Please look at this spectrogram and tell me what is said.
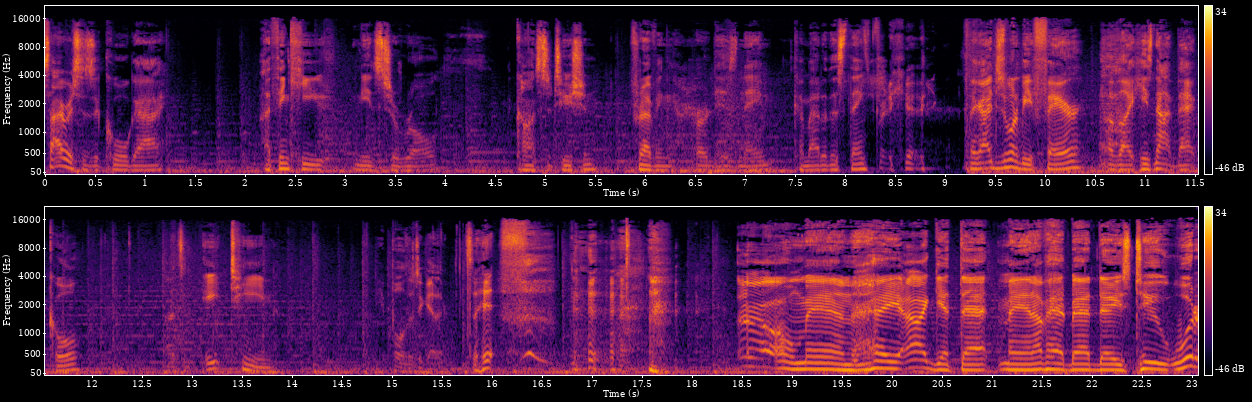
Cyrus is a cool guy. I think he needs to roll Constitution for having heard his name come out of this thing. Pretty good. Like, I just want to be fair. Of like, he's not that cool. That's an 18. He pulls it together. It's a hit. Oh man, hey, I get that, man. I've had bad days too. What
